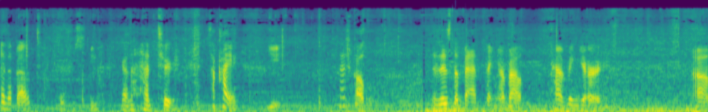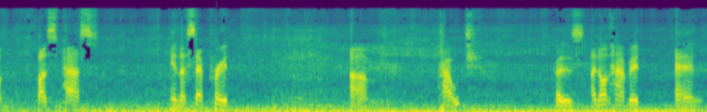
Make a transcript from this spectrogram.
and about. Gonna head to Sakae. yeah. Let's go. This is the bad thing about having your um, bus pass in a separate um, pouch because I don't have it and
